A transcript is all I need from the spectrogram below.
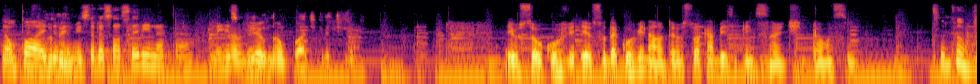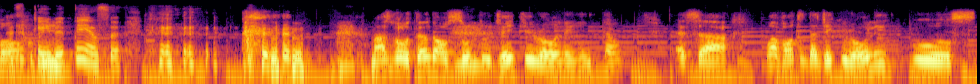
Não pode, eu também sou da Sonserina, tá? Me respeita. Não, viu? Não pode criticar. Eu sou, curvi... eu sou da Corvinal, então eu sou a cabeça pensante. Então, assim. Tudo bom, quem vê pensa. Mas voltando ao assunto J.K. Rowling, então. Essa. Uma volta da J.K. Rowling, os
